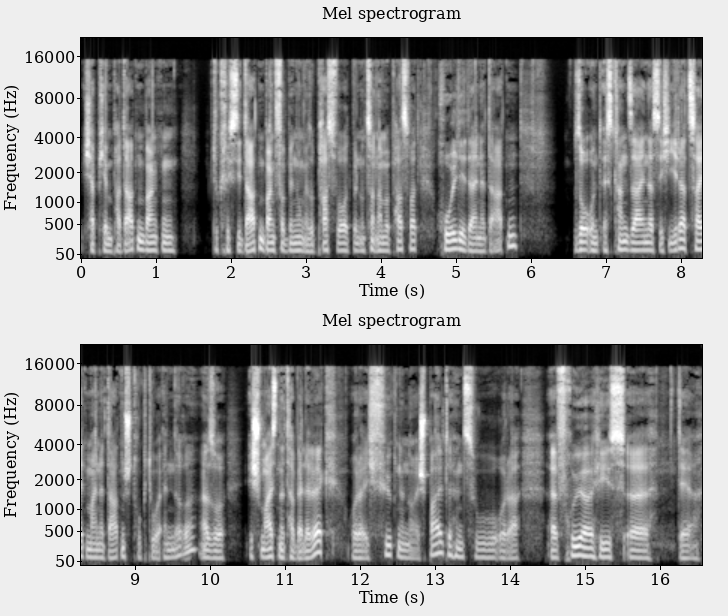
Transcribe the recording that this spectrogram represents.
ich habe hier ein paar Datenbanken, du kriegst die Datenbankverbindung, also Passwort, Benutzername, Passwort, hol dir deine Daten so, und es kann sein, dass ich jederzeit meine Datenstruktur ändere. Also ich schmeiß eine Tabelle weg oder ich füge eine neue Spalte hinzu oder äh, früher hieß äh, der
